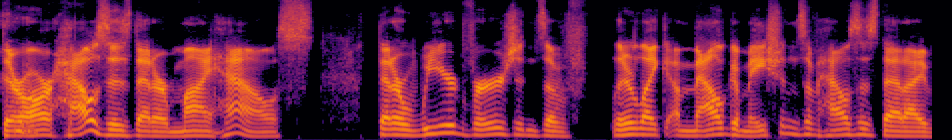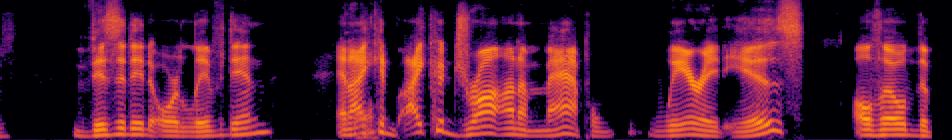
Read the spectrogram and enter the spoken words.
There Hmm. are houses that are my house that are weird versions of they're like amalgamations of houses that I've visited or lived in. And I could I could draw on a map where it is, although the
